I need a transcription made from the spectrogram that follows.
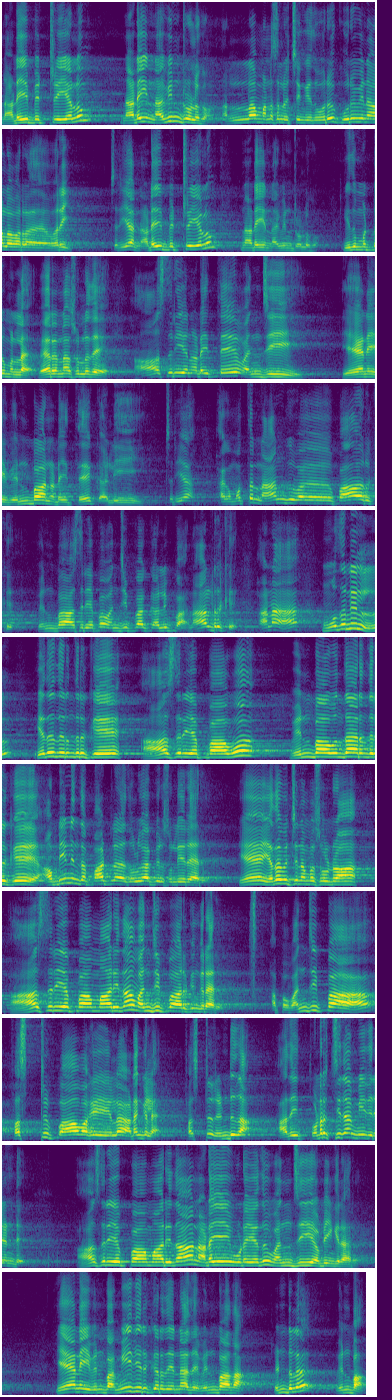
நடைபெற்றியலும் நடை நவின்றொழுகும். நல்லா மனசில் வச்சுங்க இது ஒரு குருவினால் வர வரி. சரியா? நடைபெற்றியலும் நடை நவின்றொழுகும். இது மட்டுமல்ல வேற என்ன சொல்லுது? ஆசிரிய நடைத்தே வஞ்சி ஏனை வெண்பா நடைத்தே களி. சரியா? ஆக மொத்தம் நான்கு வ- பா இருக்கு. வெண்பா ஆசிரியப்பா வஞ்சிப்பா களிப்பா நாலு இருக்கு. ஆனா முதலில் எது எது இருந்திருக்கு? ஆசிரியப்பாவும் வெண்பாவும் தான் இருந்திருக்கு. அப்படின்னு இந்த பாட்டில் தொல்காப்பியர் சொல்லிடுறாரு ஏன்? எதை வச்சு நம்ம சொல்றோம்? ஆசிரியப்பா மாதிரி தான் வஞ்சிப்பா இருக்குங்கிறாரு. அப்போ வஞ்சிப்பா ஃபஸ்ட்டு பா வகையில் அடங்கலை. ஃபஸ்ட்டு ரெண்டு தான். அதை தொடர்ச்சி தான் மீதி ரெண்டு. ஆசிரியப்பா மாதிரி தான் நடையை உடையது வஞ்சி அப்படிங்கிறாரு. ஏனை வெண்பா மீதி இருக்கிறது என்னது? வெண்பா தான். ரெண்டில் வெண்பா.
